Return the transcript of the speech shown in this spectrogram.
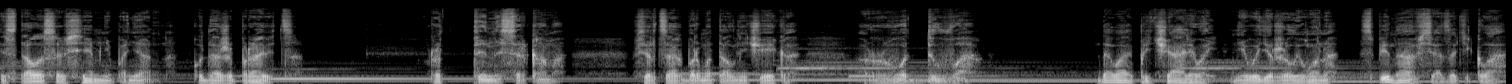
и стало совсем непонятно, куда же правиться. «Ротыны серкама!» — в сердцах бормотал Ничейка. «Рводува!» «Давай, причаливай!» — не выдержал Иона. Спина вся затекла.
